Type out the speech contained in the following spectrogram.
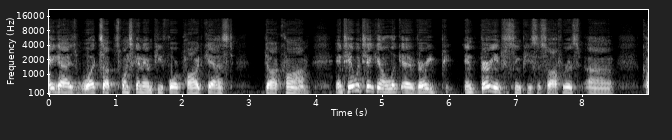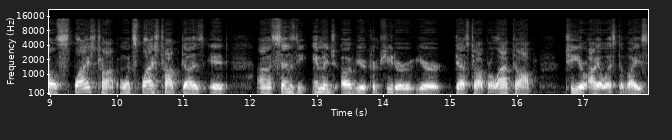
Hey guys, what's up? It's once again MP4podcast.com. And today we're taking a look at a very very interesting piece of software. It's uh, called Splashtop. And what Splashtop does, it uh, sends the image of your computer, your desktop or laptop, to your iOS device,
